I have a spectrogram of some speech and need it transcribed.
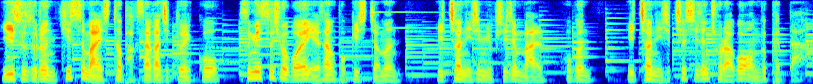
이 수술은 키스 마이스터 박사가 집도했고 스미스 쇼버의 예상 복귀 시점은 2026 시즌 말 혹은 2027 시즌 초라고 언급했다.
